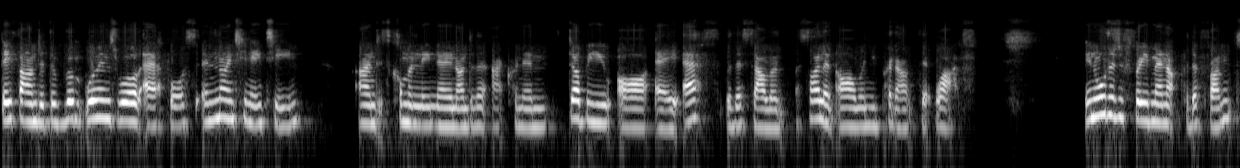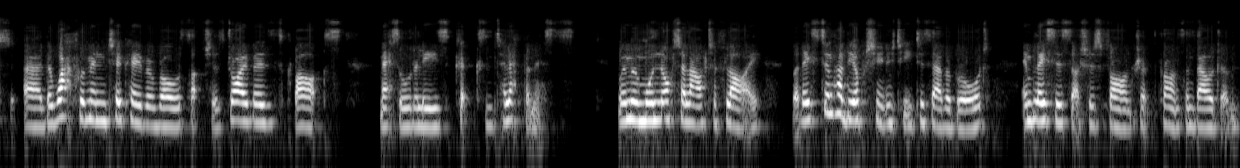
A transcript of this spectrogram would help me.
They founded the Women's Royal Air Force in 1918 and it's commonly known under the acronym WRAF with a silent, a silent R when you pronounce it WAF. In order to free men up for the front, uh, the WAF women took over roles such as drivers, clerks, mess orderlies, cooks and telephonists. Women were not allowed to fly, but they still had the opportunity to serve abroad in places such as France, France and Belgium.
